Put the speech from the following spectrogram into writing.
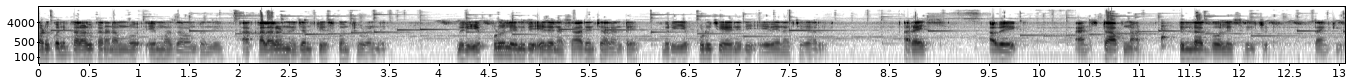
పడుకొని కళలు కనడంలో ఏం మజా ఉంటుంది? ఆ కళలను నిజం చేసుకొని చూడండి. మీరు ఎప్పుడూ లేనిది ఏదైనా సాధించాలంటే మీరు ఎప్పుడూ చేయనిది ఏదైనా చేయాలి. Arise awake and stop not till the goal is reached thank you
